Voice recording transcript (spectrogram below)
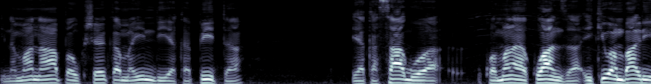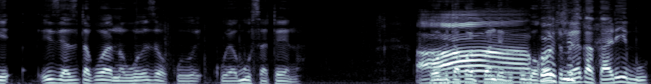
ina maana hapa ukishaweka mahindi yakapita yakasagwa kwa mara ya kwanza ikiwa mbali hizi hazitakuwa na uwezo wa kuyagusa tena kwa vitakuwa vipande Ah, vikubwa kwa hiyo tumeweka karibu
